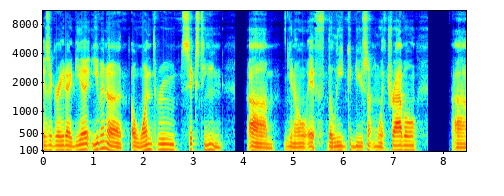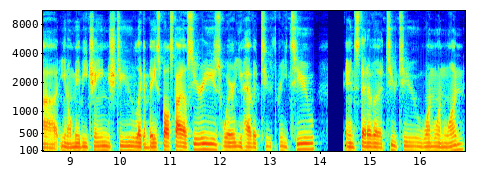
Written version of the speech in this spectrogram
is a great idea. Even a a one through sixteen. Um, you know, if the league could do something with travel, uh, you know, maybe change to like a baseball style series where you have a two three two instead of a two two one one one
